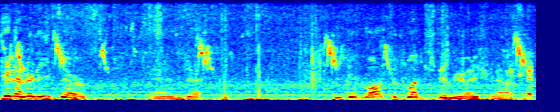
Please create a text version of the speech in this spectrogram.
Get underneath there and uh, you get lots of blood stimulation out of it.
